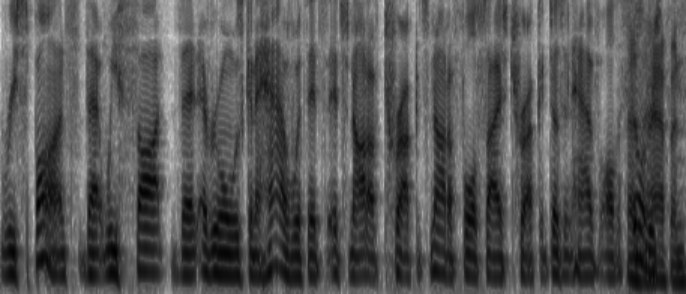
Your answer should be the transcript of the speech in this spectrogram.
response that we thought that everyone was going to have with it's it's not a truck, it's not a full size truck, it doesn't have all the Hasn't cylinders happened.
